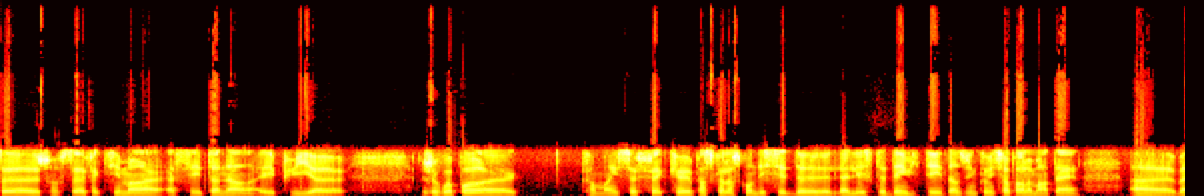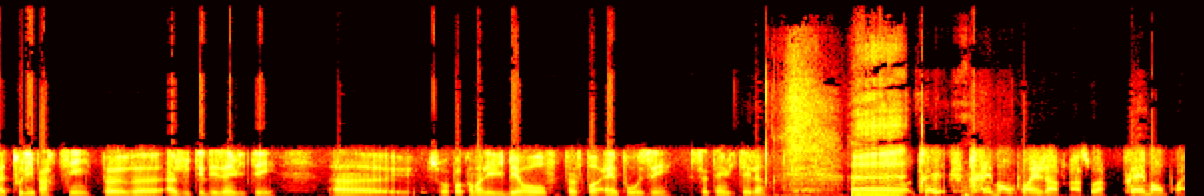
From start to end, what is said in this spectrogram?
ça, je trouve ça effectivement assez étonnant. Et puis, euh, je vois pas euh, comment il se fait que parce que lorsqu'on décide de la liste d'invités dans une commission parlementaire, euh, ben, tous les partis peuvent euh, ajouter des invités. Euh, je vois pas comment les libéraux peuvent pas imposer cet invité-là. Euh, très, très bon point, Jean-François. Très bon point.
